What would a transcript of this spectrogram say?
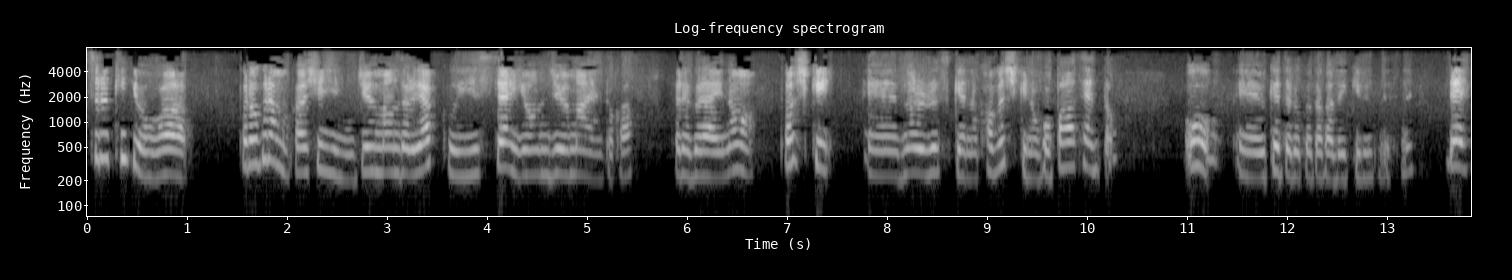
する企業は、プログラム開始時に10万ドル約1040万円とか、それぐらいの投資金、えー、ノルルスケの株式の5%を、えー、受け取ることができるんですね。で、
